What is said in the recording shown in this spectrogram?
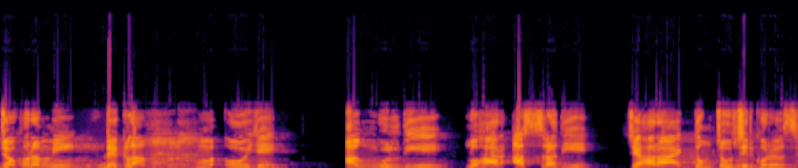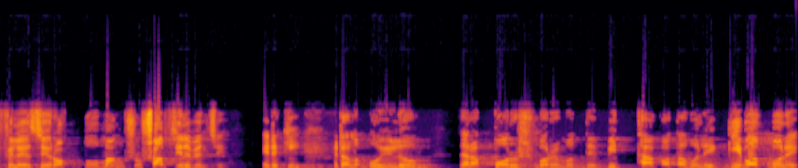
যখন আমি দেখলাম ওই যে আঙ্গুল দিয়ে, লোহার আশ্রা দিয়ে চেহারা একদম চৌচির করে ফেলেছে, রক্ত, মাংস সব ছিলে ফেলছে। এটা কি? এটা হলো ওই লোক যারা পরস্পরের মধ্যে মিথ্যা কথা বলে, গিবত বলে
